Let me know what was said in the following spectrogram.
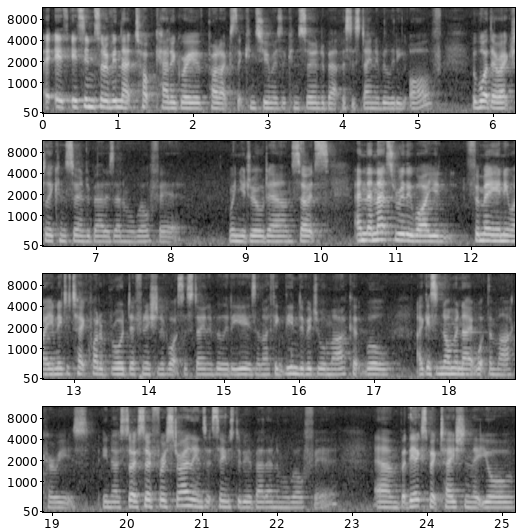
it, it's in sort of in that top category of products that consumers are concerned about the sustainability of, but what they're actually concerned about is animal welfare when you drill down. So it's, and then that's really why you, for me anyway, you need to take quite a broad definition of what sustainability is, and I think the individual market will, I guess, nominate what the marker is. You know, so so for Australians, it seems to be about animal welfare, um, but the expectation that you're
